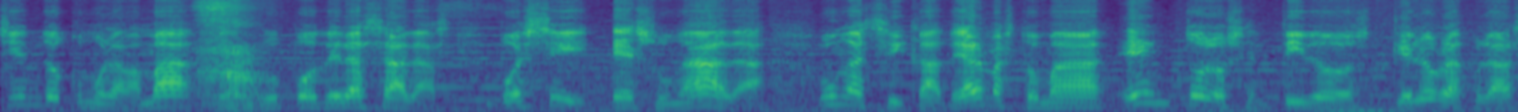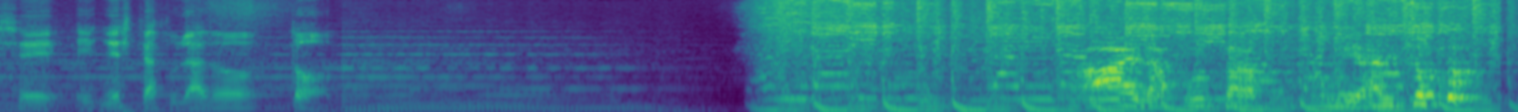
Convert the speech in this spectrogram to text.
siendo como la mamá del grupo de las hadas. Pues sí, es una hada, una chica de armas tomar en todos los sentidos que logra colarse en este azulado top. Ay, la puta, muy alto.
